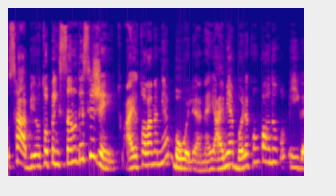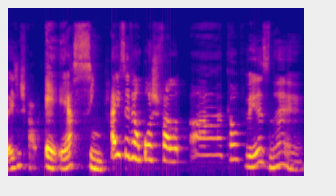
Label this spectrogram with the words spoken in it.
sabe, eu tô pensando desse jeito. Aí eu tô lá na minha bolha, né? Aí minha bolha concorda comigo. Aí a gente fala, é, é assim. Aí você vê um post e fala, ah, talvez, né?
